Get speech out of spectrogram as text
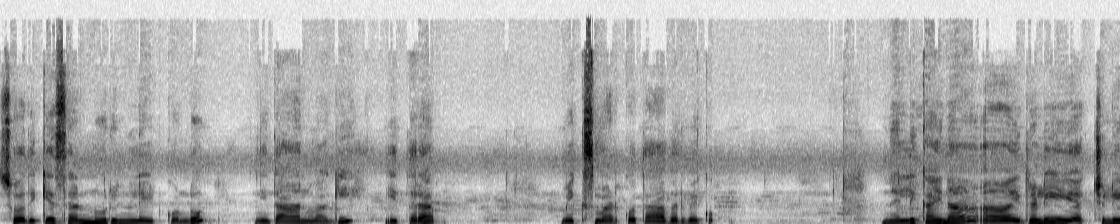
ಸೊ, ಅದಕ್ಕೆ ಸಣ್ಣ ಊರಿನಲ್ಲೇ ಇಟ್ಕೊಂಡು ನಿಧಾನವಾಗಿ ಈ ಥರ ಮಿಕ್ಸ್ ಮಾಡ್ಕೋತಾ ಬರಬೇಕು. ನೆಲ್ಲಿಕಾಯಿನ? ಇದರಲ್ಲಿ ಆ್ಯಕ್ಚುಲಿ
